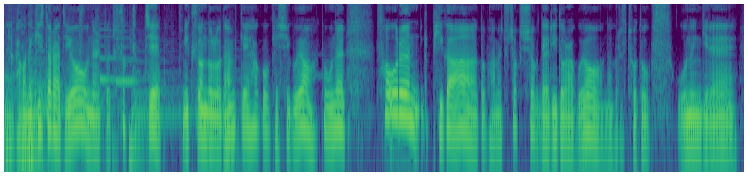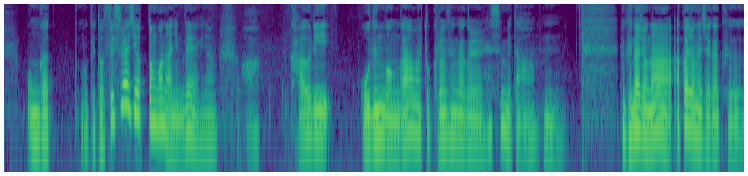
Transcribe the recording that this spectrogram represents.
네, 박원의 Kiss the Radio 오늘 또 추석 특집 Mix on the Road 함께 하고 계시고요. 또 오늘 서울은 비가 또 밤에 추적추적 내리더라고요. 네, 그래서 저도 오는 길에 뭔가 뭐 이렇게 더 쓸쓸해지었던 건 아닌데 그냥 아, 가을이 오는 건가? 아마 또 그런 생각을 했습니다. 음. 그나저나 아까 전에 제가 그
